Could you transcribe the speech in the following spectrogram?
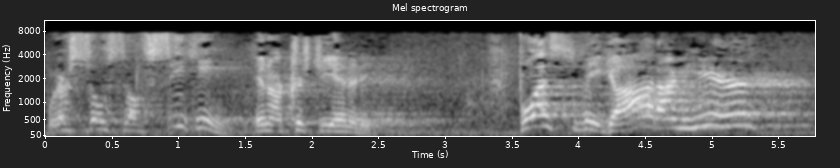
We are so self-seeking in our Christianity. Bless me, God, I'm here.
